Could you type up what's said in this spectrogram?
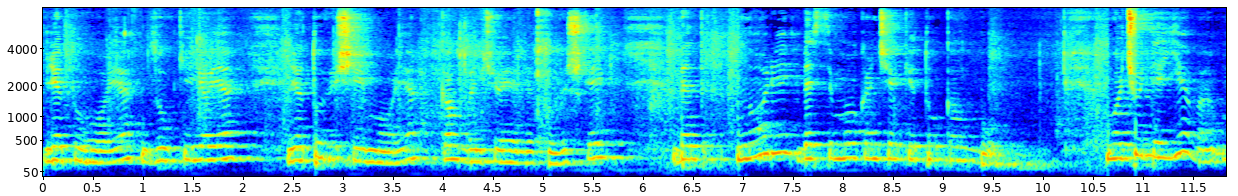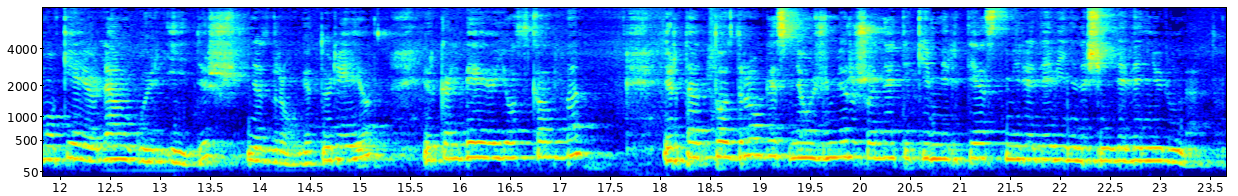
Lietuvoje, Dzūkijoje, lietuvių šeimoje, kalbančioje lietuviškai, bet noriai besimokančia kitų kalbų. Močiutė Jėva mokėjo lenkų ir įdiš, nes draugė turėjo ir kalbėjo jos kalbą. Ir ta, tos draugės neužmiršo net iki mirties, mirė 99 metų.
